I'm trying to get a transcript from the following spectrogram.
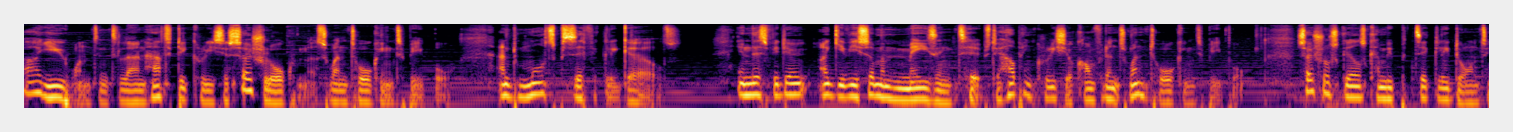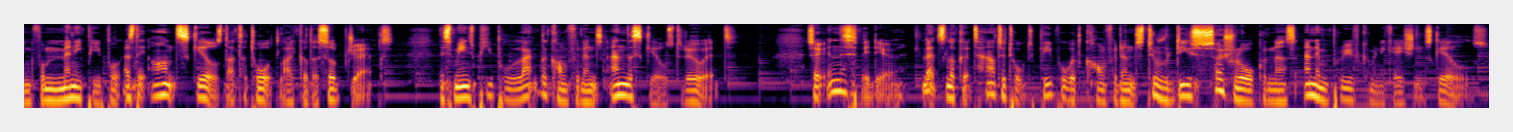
Are you wanting to learn how to decrease your social awkwardness when talking to people, and more specifically girls? In this video, I give you some amazing tips to help increase your confidence when talking to people. Social skills can be particularly daunting for many people as they aren't skills that are taught like other subjects. This means people lack the confidence and the skills to do it. So in this video, let's look at how to talk to people with confidence to reduce social awkwardness and improve communication skills.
